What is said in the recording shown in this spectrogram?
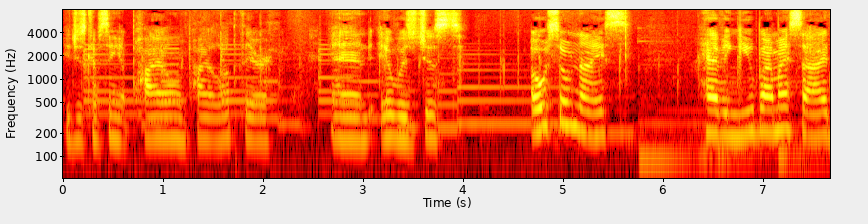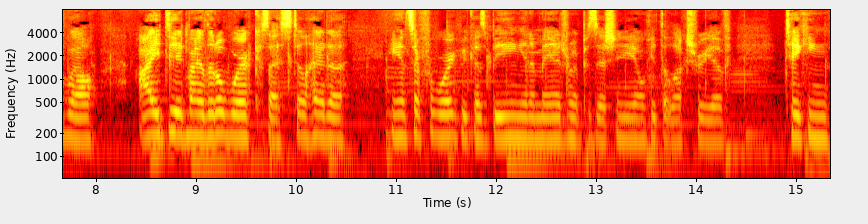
you just kept seeing it pile and pile up there. And it was just oh so nice having you by my side. Well I did my little work because I still had to answer for work because being in a management position you don't get the luxury of taking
